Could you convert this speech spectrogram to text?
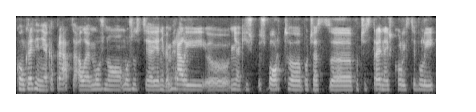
konkrétne nejaká práca, ale možno, možno ste, ja neviem, hrali uh, nejaký šport uh, počas, uh, počas strednej školy, ste boli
